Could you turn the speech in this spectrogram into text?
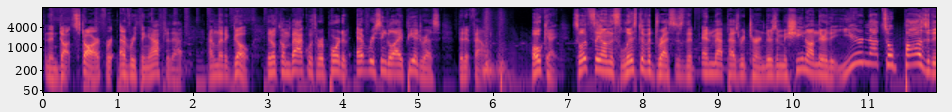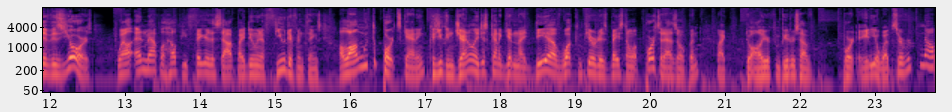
then dot star for everything after that, and let it go. It'll come back with a report of every single IP address that it found. Okay, so let's say on this list of addresses that Nmap has returned, there's a machine on there that you're not so positive is yours. Well, Nmap will help you figure this out by doing a few different things, along with the port scanning, because you can generally just kind of get an idea of what computer it is based on what ports it has open. Like, do all your computers have port 80, a web server? No,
